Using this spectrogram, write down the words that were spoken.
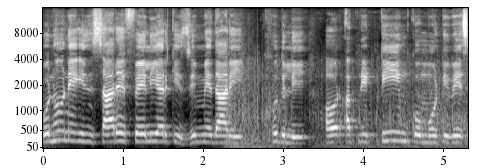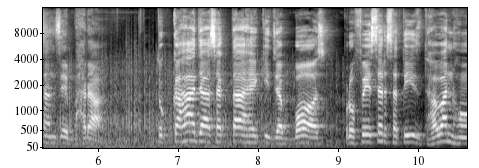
उन्होंने इन सारे फेलियर की ज़िम्मेदारी खुद ली और अपनी टीम को मोटिवेशन से भरा। तो कहा जा सकता है कि जब बॉस प्रोफेसर सतीश धवन हो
